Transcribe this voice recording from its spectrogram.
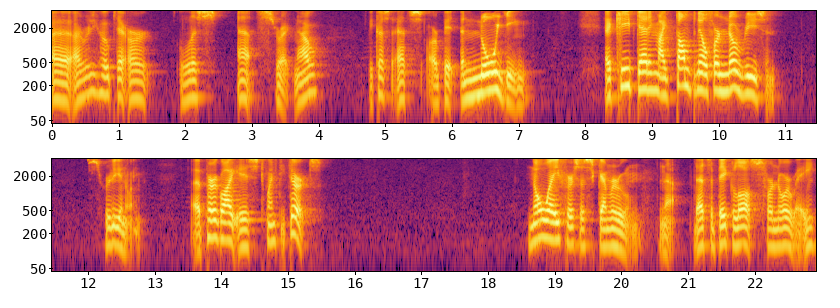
Uh, I really hope there are less ads right now because the ads are a bit annoying. I keep getting my thumbnail for no reason. It's really annoying. Uh, Paraguay is 23rd. Norway versus Cameroon. Now, that's a big loss for Norway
